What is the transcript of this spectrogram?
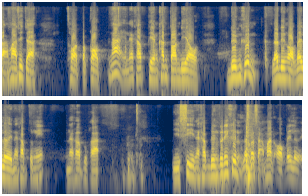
สามารถที่จะถอดประกอบง่ายนะครับ เพียงขั้นตอนเดียวดึงขึ้นแล้วดึงออกได้เลยนะครับ ตรงนี้นะครับ ลูกค้า easy นะครับ ดึงตัวนี้ขึ้นแล้วก็สามารถออกได้เลย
